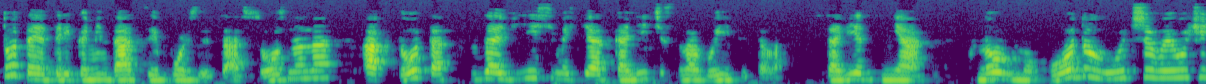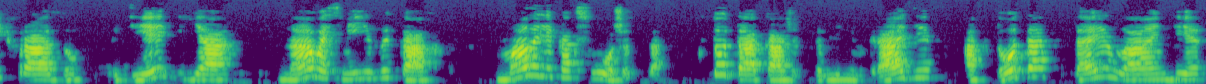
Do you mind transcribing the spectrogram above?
Кто-то этой рекомендацией пользуется осознанно, а кто-то в зависимости от количества выпитого. Совет дня. К Новому году лучше выучить фразу «Где я?» на восьми языках. Мало ли как сложится. Кто-то окажется в Ленинграде, а кто-то в Таиланде.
